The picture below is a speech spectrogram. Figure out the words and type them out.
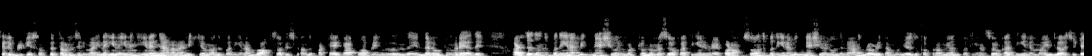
celebrities of the Tamil cinema இணை இணை- இணைஞ்சாங்கன்னா நிச்சயமா வந்து பார்த்தீங்கன்னா பாக்ஸ் ஆஃபீஸ்ல வந்து பட்டைய கிளப்பும் அப்படிங்கிறது வந்து எந்த டவுட்டும் கிடையாது. அடுத்தது வந்து பார்த்தீங்கன்னா விக்னேஷ் சிவன் மற்றும் நம்ம சிவகார்த்திகேயனுடைய படம். ஸோ வந்து பார்த்தீங்கன்னா விக்னேஷ் சிவன் வந்து நானும் பிரபலிதா முடிஞ்சதுக்கு அப்புறமே வந்து பார்த்தீங்கன்னா சிவகார்த்திகேயன் மைண்ட்ல வச்சுட்டு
